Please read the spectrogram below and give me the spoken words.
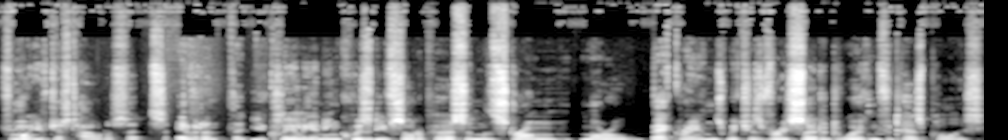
From what you've just told us, it's evident that you're clearly an inquisitive sort of person with strong moral backgrounds, which is very suited to working for Tas Police.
